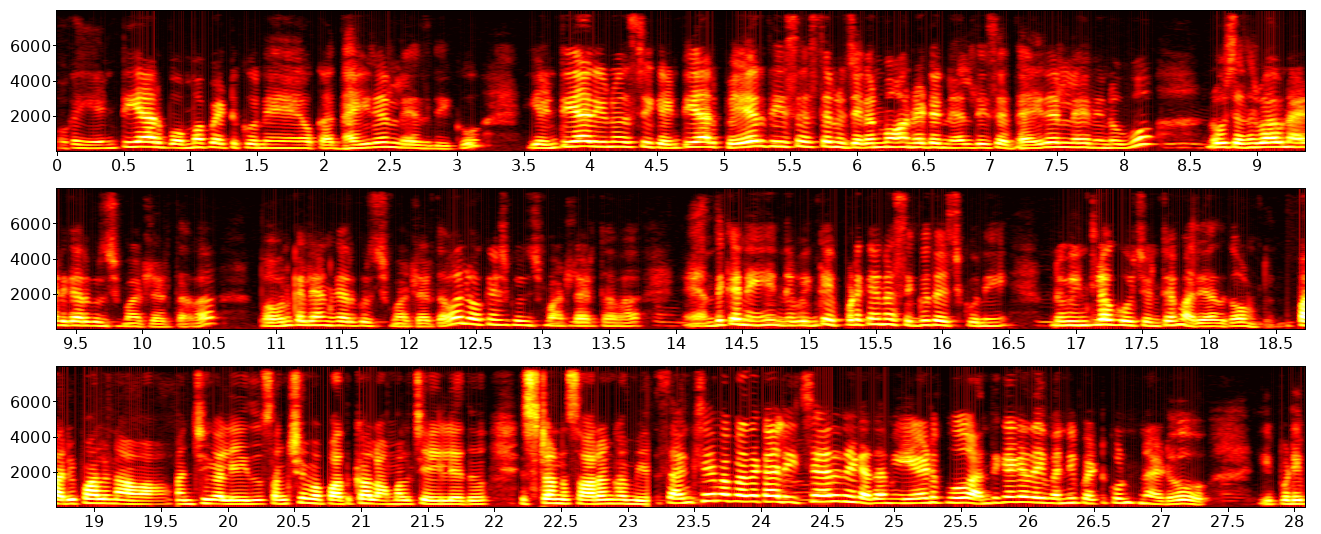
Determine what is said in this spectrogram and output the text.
ఒక ఎన్టీఆర్ బొమ్మ పెట్టుకునే ఒక ధైర్యం లేదు నీకు. ఎన్టీఆర్ యూనివర్సిటీకి ఎన్టీఆర్ పేరు తీసేస్తే నువ్వు జగన్మోహన్ రెడ్డిని నిలదీసే ధైర్యం లేని నువ్వు. నువ్వు చంద్రబాబు నాయుడు గారి గురించి మాట్లాడతావా? పవన్ కళ్యాణ్ గారి గురించి మాట్లాడతావా? లోకేష్ గురించి మాట్లాడతావా? అందుకని నువ్వు ఇంకా ఇప్పటికైనా సిగ్గు తెచ్చుకుని నువ్వు ఇంట్లో కూర్చుంటే మర్యాదగా ఉంటుంది. పరిపాలన మంచిగా లేదు సంక్షేమ పథకాలు అమలు చేయలేదు ఇష్టానుసారంగా మీరు సంక్షేమ పథకాలు ఇచ్చారనే కదా మీ ఏడుపు అందుకే కదా ఇవన్నీ పెట్టుకుంటున్నాడు. ఇప్పుడు ఈ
